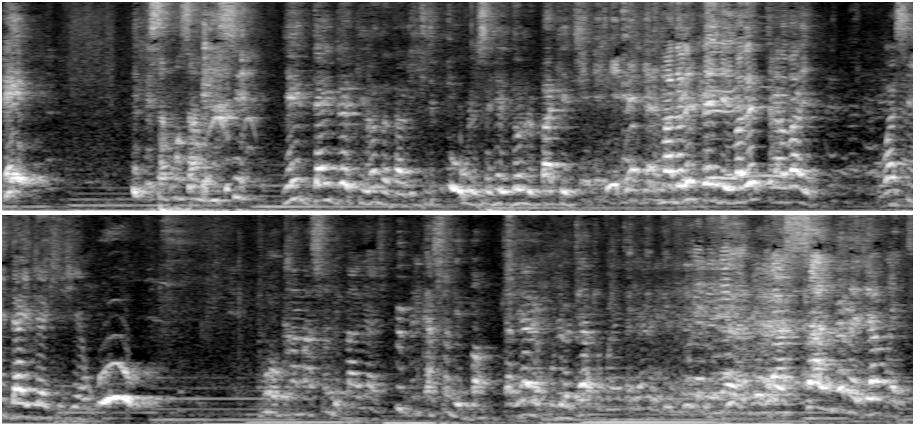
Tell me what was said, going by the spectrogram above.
Et puis ça commence à mousser. Il y a une dingue qui rentre dans ta vie. Tu dis, oh, le Seigneur, il donne le package. Il m'a donné paye, il m'a donné travail. Voici dingue qui vient. Ouh. Programmation de mariage, publication de banques. Tu as déjà le couleur, tu as ton La salle même est déjà prête.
